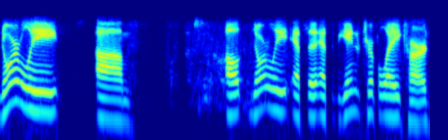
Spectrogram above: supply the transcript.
normally um, I'll, normally at the at the beginning of AAA cards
